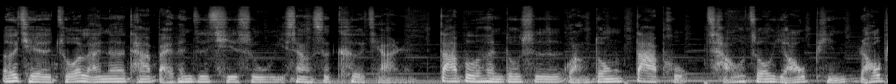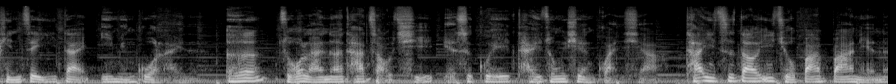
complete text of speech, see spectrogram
而且卓兰呢，它百分之七十五以上是客家人，大部分都是广东大埔、潮州、饶平、饶平这一带移民过来的。而卓兰呢，它早期也是归台中县管辖，它一直到一九八八年呢，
